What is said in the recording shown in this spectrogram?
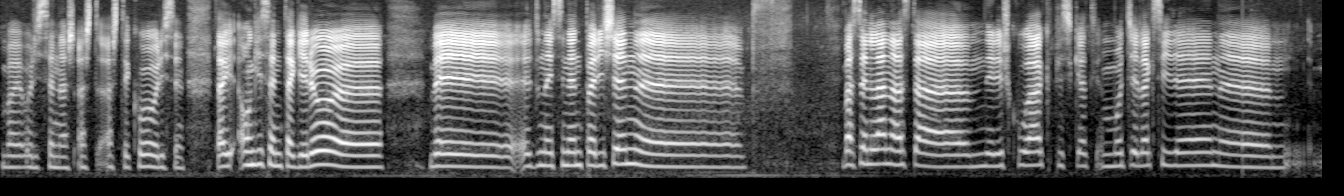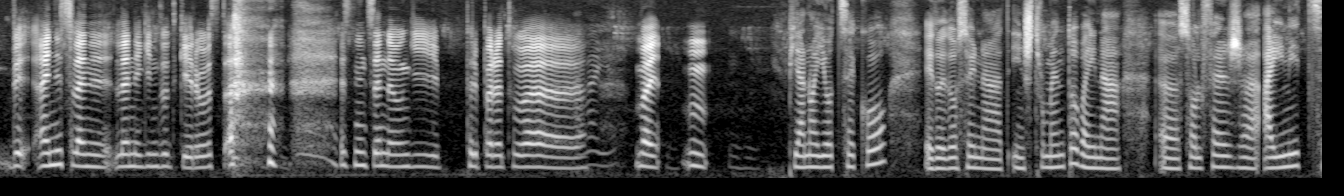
hori zen hasteko hori zen. Ta, ongi zen eta gero uh, be edu nahi zinen Parisen uh, bazen lan azta nire eskuak pizkat motelak ziren uh, hainitz lan, lan egin dut gero ez nintzen ongi preparatua uh, bai, mm pianoa jotzeko edo edo zeinat instrumento, baina uh, solfez hainitz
